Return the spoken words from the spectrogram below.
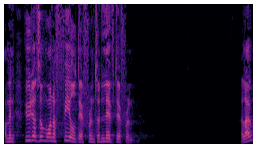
I mean, who doesn't want to feel different and live different? Hello?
